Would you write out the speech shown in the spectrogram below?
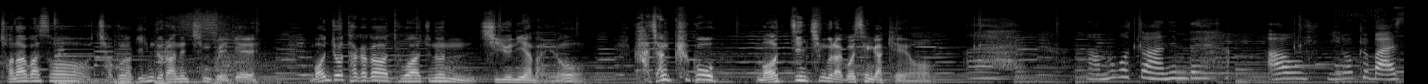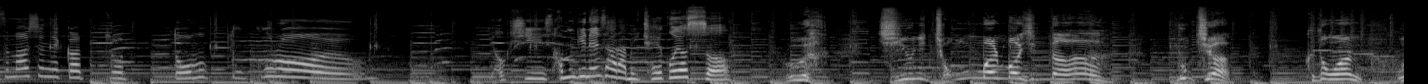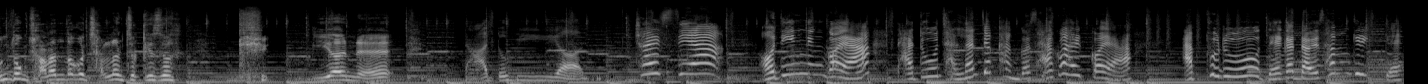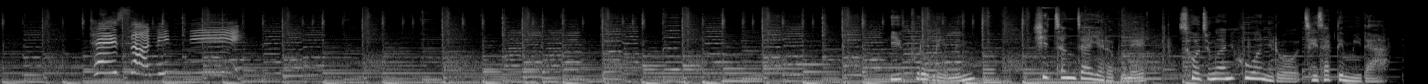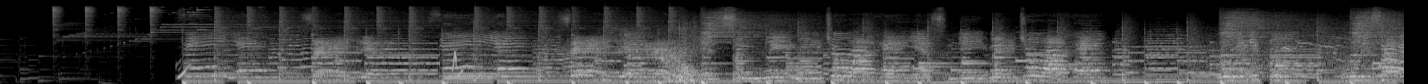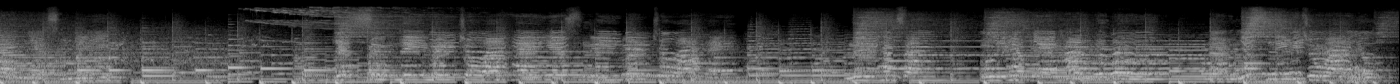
전학 와서 적응하기 힘들어하는 친구에게 먼저 다가가 도와주는 지윤이야말로 가장 크고 멋진 친구라고 생각해요. 아, 아무것도 아닌데 아우 이렇게 말씀하시니까 저 너무 부끄러워요. 역시 섬기는 사람이 최고였어. 우와, 지훈이 정말 멋있다. 뭉치야, 그동안 운동 잘한다고 잘난 척해서 키, 미안해. 나도 미안. 찰스야 어디 있는 거야? 나도 잘난 척한 거 사과할 거야. 앞으로 내가 널 섬길게. 찰스 어디 있니? 이 프로그램은 시청자 여러분의 소중한 후원으로 제작됩니다. 우리 옆에 한 그분 나는 예수님이 좋아요. 예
